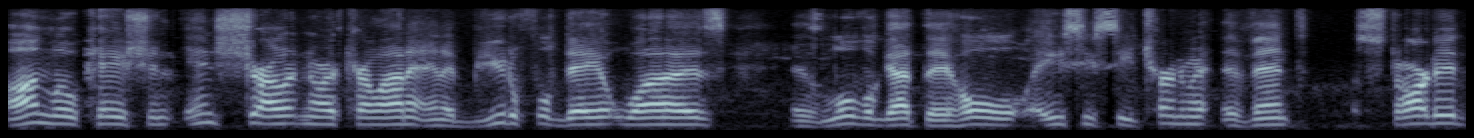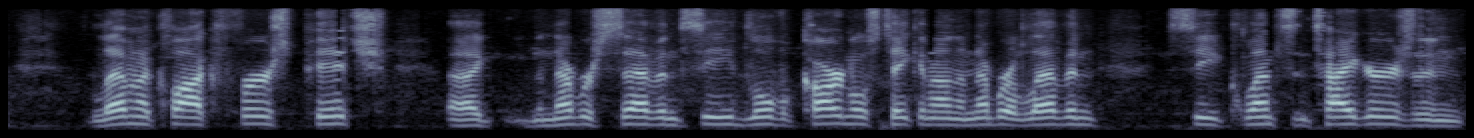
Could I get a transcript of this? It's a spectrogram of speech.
on location in Charlotte, North Carolina, and a beautiful day it was as Louisville got the whole ACC tournament event started. 11 o'clock first pitch. Uh, the number seven seed Louisville Cardinals taking on the number 11 seed Clemson Tigers. And,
